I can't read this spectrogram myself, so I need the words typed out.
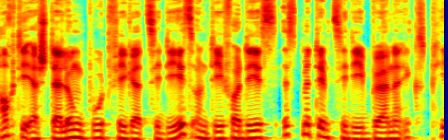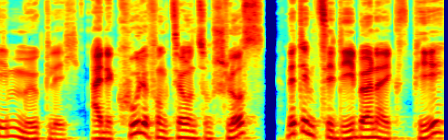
Auch die Erstellung bootfähiger CDs und DVDs ist mit dem CD-Burner XP möglich. Eine coole Funktion zum Schluss. Mit dem CD-Burner XP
